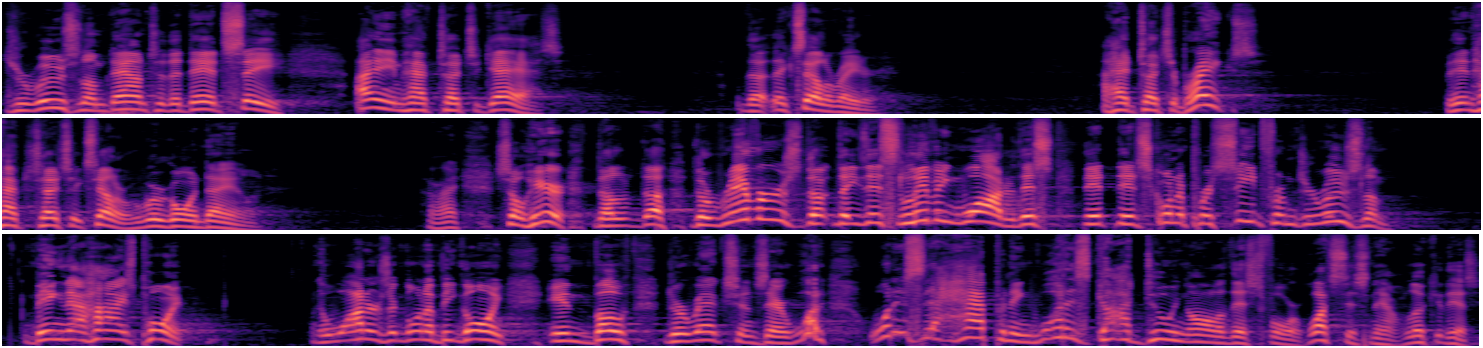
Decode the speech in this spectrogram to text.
Jerusalem down to the Dead Sea. I didn't even have to touch the gas, the, accelerator. I had to touch the brakes. Didn't have to touch the accelerator. We were going down. All right. So here, the, the, the rivers, the, the, this living water, this that, that's going to proceed from Jerusalem, being that highest point. The waters are going to be going in both directions there. What, what is happening? What is God doing all of this for? Watch this now. Look at this.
